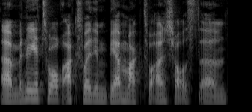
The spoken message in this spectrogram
Ähm, wenn du jetzt so auch aktuell den Bärenmarkt so anschaust, ähm,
